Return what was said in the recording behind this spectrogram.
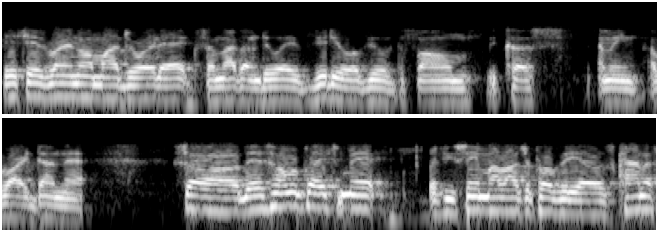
This is running on my Droid X. I'm not going to do a video review of the phone because, I mean, I've already done that. So this home replacement, if you've seen my Launcher Pro video, is kind of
